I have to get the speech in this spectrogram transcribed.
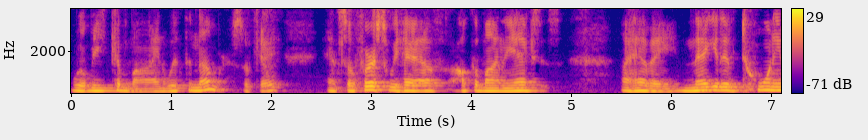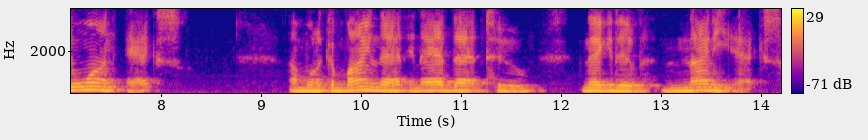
will be combined with the numbers. Okay. And so first we have, I'll combine the x's. I have a negative 21x. I'm going to combine that and add that to negative 90x.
